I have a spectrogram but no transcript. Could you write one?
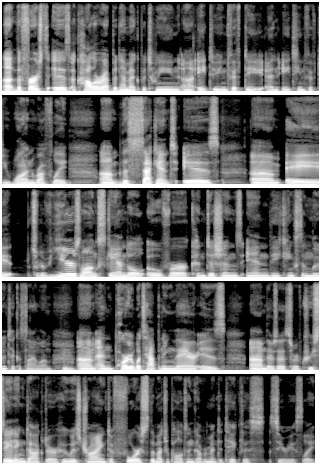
Uh, the first is a cholera epidemic between uh, 1850 and 1851, roughly. Um, the second is um, a sort of years long scandal over conditions in the Kingston Lunatic Asylum. Um, and part of what's happening there is um, there's a sort of crusading doctor who is trying to force the metropolitan government to take this seriously.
